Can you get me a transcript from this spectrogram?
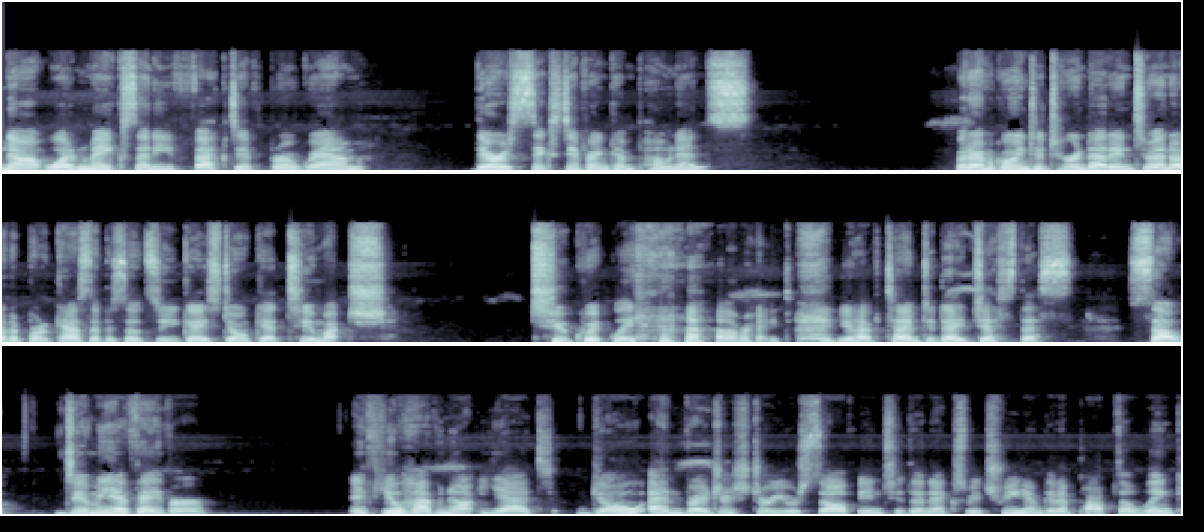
Now, what makes an effective program? There are six different components but I'm going to turn that into another podcast episode so you guys don't get too much too quickly. All right. You have time to digest this. So, do me a favor. If you have not yet, go and register yourself into the next retreat. I'm going to pop the link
